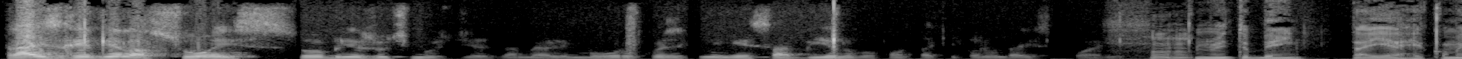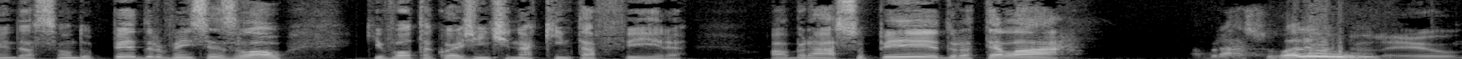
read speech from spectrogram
traz revelações sobre os últimos dias da Marilyn Monroe, coisa que ninguém sabia, não vou contar aqui para não dar spoiler. Muito bem. Tá aí a recomendação do Pedro Venceslau, que volta com a gente na quinta-feira. Um abraço, Pedro, até lá. Abraço, valeu. Valeu.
